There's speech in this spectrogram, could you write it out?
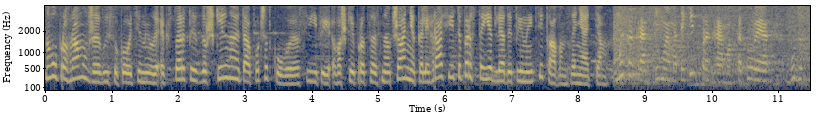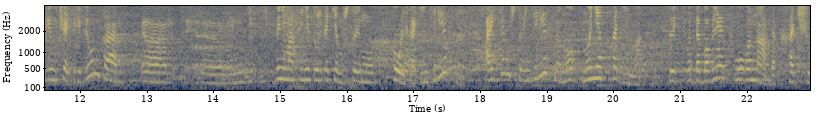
Нову програму вже високо оцінили експерти з дошкільної та початкової освіти. Важкий процес навчання каліграфії тепер стає для дитини цікавим заняттям. Мы как раз думаем о таких программах, которые будут приучать ребенка э, э, заниматься не только тем, что ему только интересно, а и тем, что интересно, но, но необходимо. То есть вот добавлять слово «надо» к «хочу».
